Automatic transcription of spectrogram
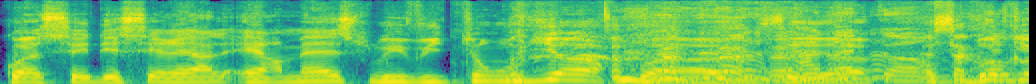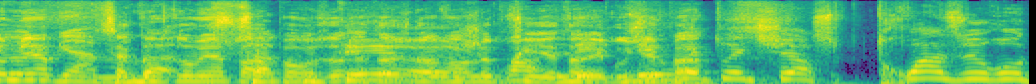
quoi, c'est des céréales Hermès, Louis Vuitton, Dior, quoi. C'est, Ah, euh. Ça coûte combien gamme. Ça coûte combien par rapport aux autres Attends, je dois euh, voir le prix. Attendez, les, bougez les pas. Wet Watchers, 3,81 euros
